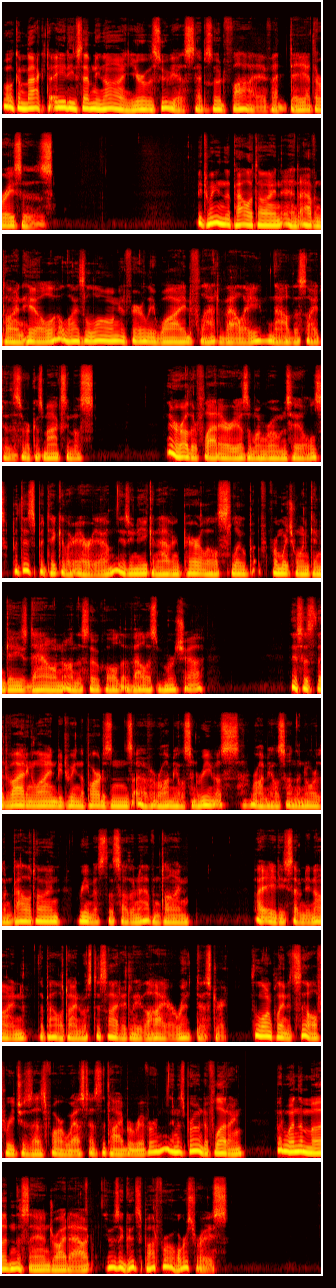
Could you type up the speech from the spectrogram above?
Welcome back to 8079, Year of Vesuvius, Episode 5, A Day at the Races. Between the Palatine and Aventine Hill lies a long and fairly wide flat valley, now the site of the Circus Maximus. There are other flat areas among Rome's hills, but this particular area is unique in having parallel slope from which one can gaze down on the so-called Vallis Murcia, this is the dividing line between the partisans of Romulus and Remus, Romulus on the northern Palatine, Remus the southern Aventine. By 8079, the Palatine was decidedly the higher rent district. The Long Plain itself reaches as far west as the Tiber River and is prone to flooding, but when the mud and the sand dried out, it was a good spot for a horse race.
